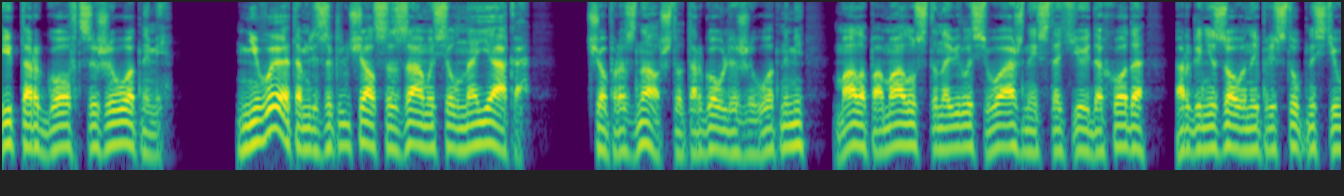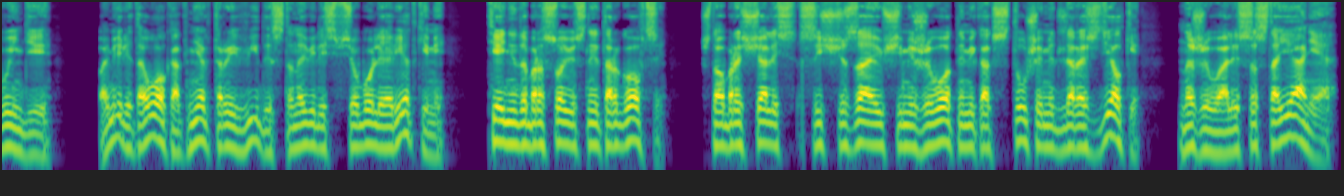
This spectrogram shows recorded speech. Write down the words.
и торговцы животными. Не в этом ли заключался замысел Наяка? Чопра знал, что торговля животными мало-помалу становилась важной статьей дохода организованной преступности в Индии. По мере того, как некоторые виды становились все более редкими, те недобросовестные торговцы, что обращались с исчезающими животными как с тушами для разделки, наживали состояние.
